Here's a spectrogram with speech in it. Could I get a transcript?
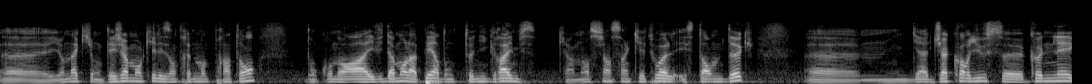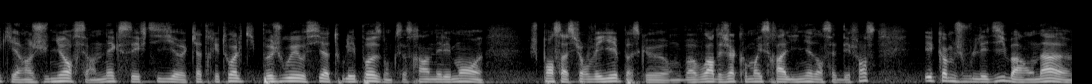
Il y en a qui ont déjà manqué les entraînements de printemps. Donc on aura évidemment la paire donc Tony Grimes qui est un ancien 5 étoiles et Storm Duck. Euh, il y a Jacorius euh, Conley qui est un junior, c'est un ex-safety 4 euh, étoiles qui peut jouer aussi à tous les postes, donc ça sera un élément, je pense, à surveiller parce qu'on va voir déjà comment il sera aligné dans cette défense. Et comme je vous l'ai dit, bah, on a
